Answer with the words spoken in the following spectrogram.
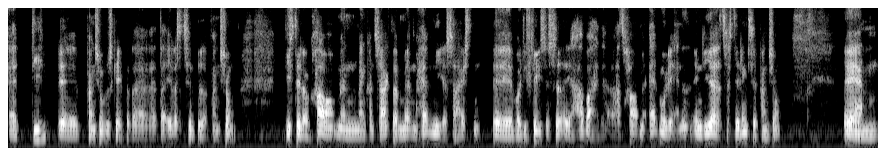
at de øh, pensionsselskaber, der, der ellers tilbyder pension, de stiller jo krav om, at man, man kontakter dem mellem halv 9 og 16, øh, hvor de fleste sidder i arbejde og har travlt med alt muligt andet, end lige at tage stilling til pension. Ja. Øhm,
